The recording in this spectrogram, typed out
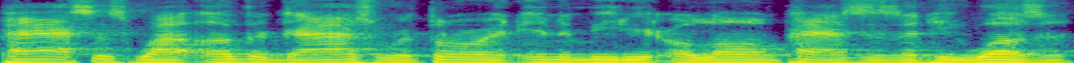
passes, while other guys were throwing intermediate or long passes, and he wasn't.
